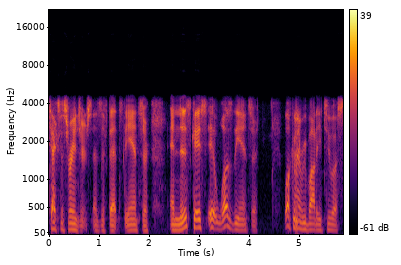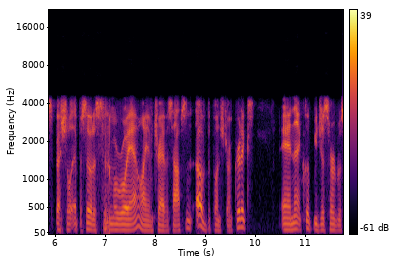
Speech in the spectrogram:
Texas Rangers, as if that's the answer. And in this case, it was the answer. Welcome, everybody, to a special episode of Cinema Royale. I am Travis Hobson of the Punch Drunk Critics. And that clip you just heard was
